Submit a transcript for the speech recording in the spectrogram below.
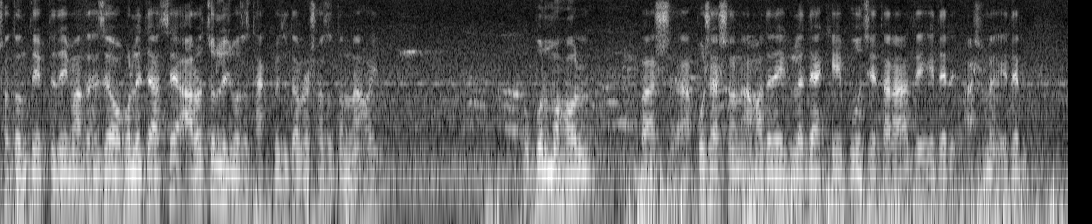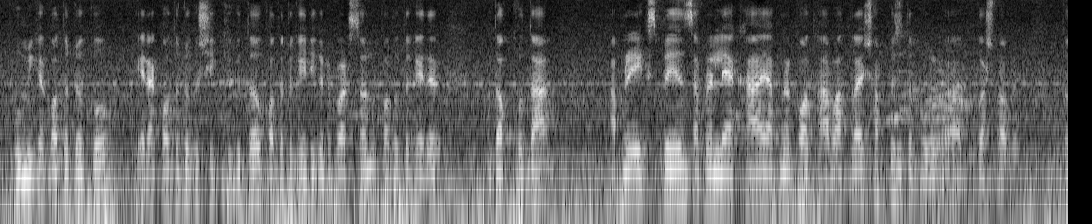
স্বতন্ত্র ইফতেদায়ী মাদ্রাসা যে অবলেতে আছে, আরও চল্লিশ বছর থাকবে যদি আমরা সচেতন না হই। উপর মহল বা প্রশাসন আমাদের এগুলো দেখে, বোঝে তারা যে এদের আসলে এদের ভূমিকা কতটুকু, এরা কতটুকু শিক্ষিত, কতটুকু এডুকেটেড পারসন কতটুকু এদের দক্ষতা আপনার এক্সপিরিয়েন্স আপনার লেখায় আপনার কথাবার্তায় সব কিছুতে প্রকাশ পাবে। তো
